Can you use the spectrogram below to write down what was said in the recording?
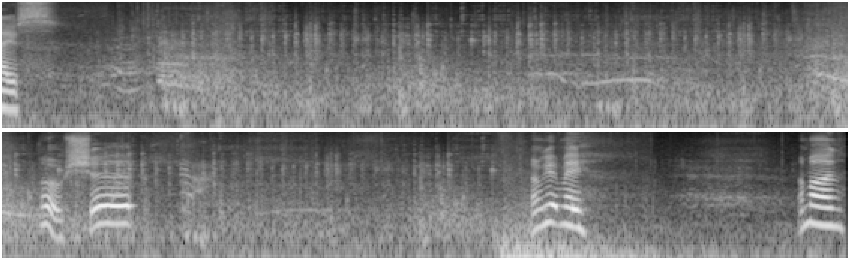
Nice. Oh shit. Don't get me. Come on.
